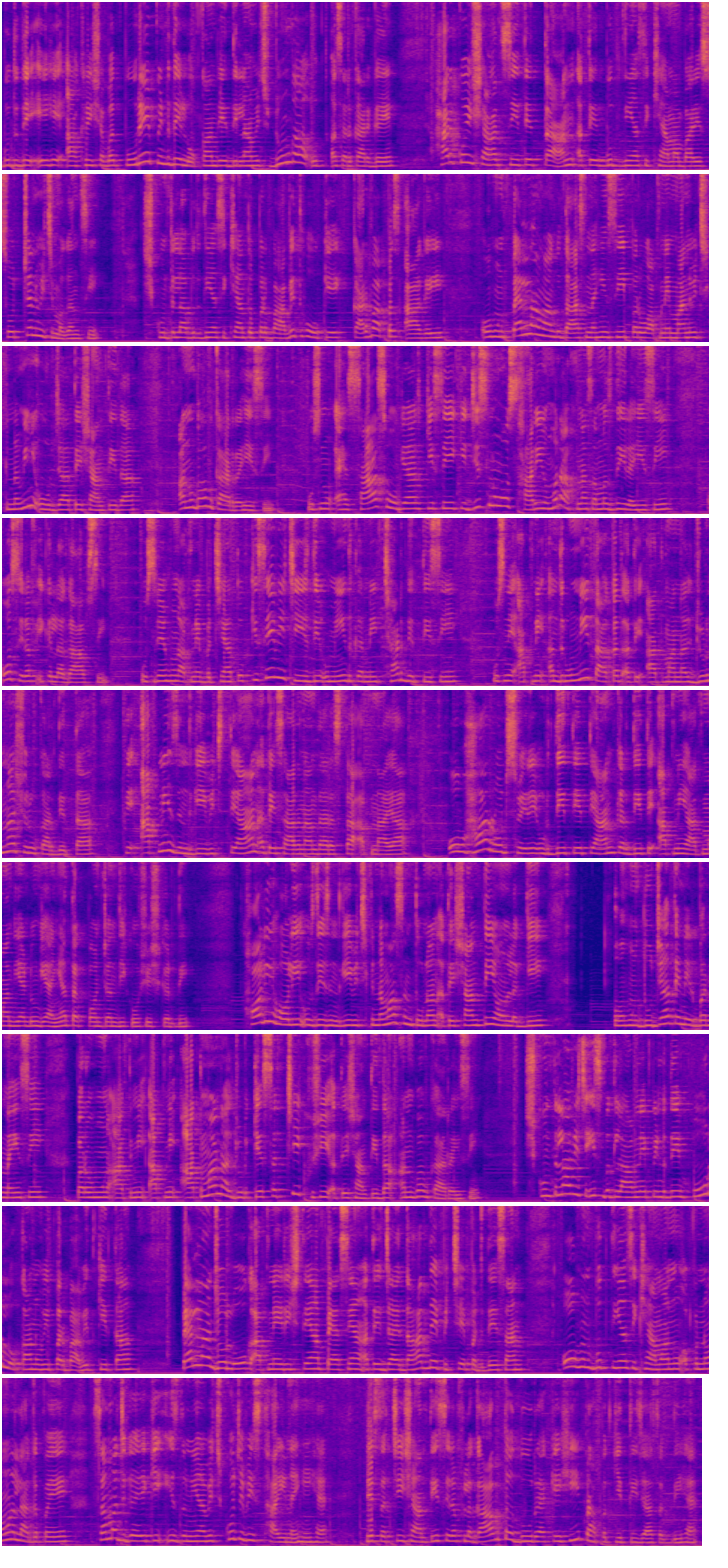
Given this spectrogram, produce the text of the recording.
ਬੁੱਧ ਦੇ ਇਹ ਆਖਰੀ ਸ਼ਬਦ ਪੂਰੇ ਪਿੰਡ ਦੇ ਲੋਕਾਂ ਦੇ ਦਿਲਾਂ ਵਿੱਚ ਡੂੰਘਾ ਉ- ਅਸਰ ਕਰ ਗਏ। ਹਰ ਕੋਈ ਸ਼ਾਂਤ ਸੀ ਤੇ ਧਾਨ ਅਤੇ ਬੁੱਧ ਦੀਆਂ ਸਿੱਖਿਆਵਾਂ ਬਾਰੇ ਸੋਚਣ ਵਿੱਚ ਮਗਨ ਸੀ। ਸ਼ਕੁੰਤਲਾ ਬੁੱਧ ਦੀਆਂ ਸਿੱਖਿਆ ਤੋਂ ਪ੍ਰਭਾਵਿਤ ਹੋ ਕੇ ਘਰ ਵਾਪਸ ਆ ਗਈ। ਉਹ ਹੁਣ ਪਹਿਲਾਂ ਵਾਂਗ ਉਦਾਸ ਨਹੀਂ ਸੀ, ਪਰ ਉਹ ਆਪਣੇ ਮਨ ਵਿੱਚ ਇੱਕ ਨਵੀਂ ਊਰਜਾ ਤੇ ਸ਼ਾਂਤੀ ਦਾ ਅਨੁਭਵ ਕਰ ਰਹੀ ਸੀ। ਉਸ ਨੂੰ ਅਹਿਸਾਸ ਹੋ ਗਿਆ ਕਿ ਸੀ ਕਿ ਜਿਸ ਨੂੰ ਉਹ ਸਾਰੀ ਉਮਰ ਆਪਣਾ ਸਮਝਦੀ ਰਹੀ ਸੀ, ਉਹ ਸਿਰਫ ਇੱਕ ਲਗਾਵ ਸੀ। ਉਸਨੇ ਹੁਣ ਆਪਣੇ ਬੱਚਿਆਂ ਤੋਂ ਕਿਸੇ ਵੀ ਚੀਜ਼ ਦੀ ਉਮੀਦ ਕਰਨੀ ਛੱਡ ਦਿੱਤੀ ਸੀ। ਉਸਨੇ ਆਪਣੀ ਅੰਦਰੂਨੀ ਤਾਕਤ ਅਤੇ ਆਤਮਾ ਨਾਲ ਜੁੜਨਾ ਸ਼ੁਰੂ ਕਰ ਦਿੱਤਾ ਤੇ ਆਪਣੀ ਜ਼ਿੰਦਗੀ ਵਿੱਚ ਧਿਆਨ ਅਤੇ ਸਾਧਨਾ ਦਾ ਰਸਤਾ ਅਪਣਾਇਆ। ਉਹ ਹਰ ਰੋਜ਼ ਸਵੇਰੇ ਉੱਠਦੀ ਤੇ ਧਿਆਨ ਕਰਦੀ ਤੇ ਆਪਣੀ ਆਤਮਾ ਦੀਆਂ ਡੂੰਘਾਈਆਂ ਤੱਕ ਪਹੁੰਚਣ ਦੀ ਕੋਸ਼ਿਸ਼ ਕਰਦੀ। ਹੌਲੀ-ਹੌਲੀ ਉਸ ਦੀ ਜ਼ਿੰਦਗੀ ਵਿੱਚ ਇੱਕ ਨਵਾਂ ਸੰਤੁਲਨ ਅਤੇ ਸ਼ਾਂਤੀ ਆਉਣ ਲੱਗੀ। ਉਹ ਹੁਣ ਦੂਜਿਆਂ ਤੇ ਨਿਰਭਰ ਨਹੀਂ ਸੀ, ਪਰ ਉਹ ਹੁਣ ਆਤਮੀ ਆਪਣੀ ਆਤਮਾ ਨਾਲ ਜੁੜ ਕੇ ਸੱਚੀ ਖੁਸ਼ੀ ਅਤੇ ਸ਼ਾਂਤੀ ਦਾ ਅਨੁਭਵ ਕਰ ਰਹੀ ਸੀ। ਸ਼ਕੁੰਤਲਾ ਵਿੱਚ ਇਸ ਬਦਲਾਵ ਨੇ ਪਿੰਡ ਦੇ ਹੋਰ ਲੋਕਾਂ ਨੂੰ ਵੀ ਪ੍ਰਭਾਵਿਤ ਕੀਤਾ। ਪਹਿਲਾਂ ਜੋ ਲੋਕ ਆਪਣੇ ਰਿਸ਼ਤਿਆਂ, ਪੈਸਿਆਂ ਅਤੇ ਜਾਇਦਾਦ ਦੇ ਪਿੱਛੇ ਭੱਜਦੇ ਸਨ, ਉਹ ਹੁਣ ਬੁੱਧ ਦੀਆਂ ਸਿੱਖਿਆਵਾਂ ਨੂੰ ਅਪਣਾਉਣ ਲੱਗ ਪਏ। ਸਮਝ ਗਏ ਕਿ ਇਸ ਦੁਨੀਆ ਵਿੱਚ ਕੁਝ ਵੀ ਸਥਾਈ ਨਹੀਂ ਹੈ ਤੇ ਸੱਚੀ ਸ਼ਾਂਤੀ ਸਿਰਫ ਲਗਾਵ ਤੋਂ ਦੂਰ ਰਹਿ ਕੇ ਹੀ ਪ੍ਰਾਪਤ ਕੀਤੀ ਜਾ ਸਕਦੀ ਹੈ।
